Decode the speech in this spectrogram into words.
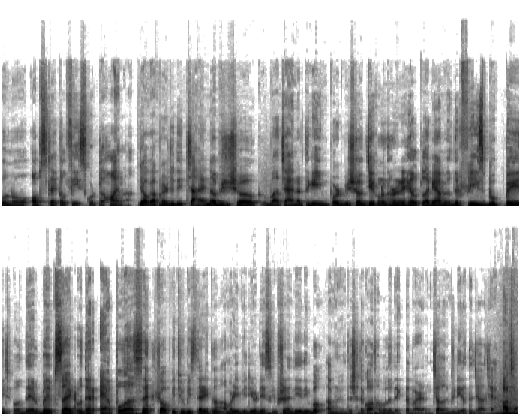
কোনো অবস্ট্যাকল ফেস করতে হয় না। যাক আপনার যদি চায়না বিষয়ক বা চায়নার থেকে ইম্পোর্ট বিষয়ক যে কোনো ধরনের হেল্প লাগে, আমি ওদের ফেসবুক পেজ ওদের ওয়েবসাইট ওদের অ্যাপও আছে সব কিছুর বিস্তারিত আমার এই ভিডিও ডেসক্রিপশনে দিয়ে দিব। আপনি ওদের সাথে কথা বলে দেখতে পারেন। চলেন ভিডিওতে যাওয়া যায় আচ্ছা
